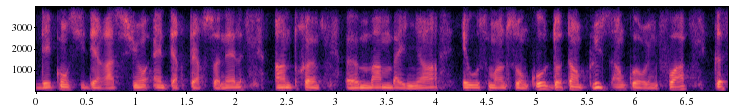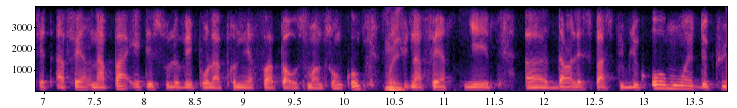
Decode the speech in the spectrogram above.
des considérations interpersonnelles entre euh, et Ousmane Sonko, d'autant plus, encore une fois, que cette affaire n'a pas été soulevée pour la première fois par Ousmane Sonko. C'est une affaire qui est euh, dans l'espace public au moins depuis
